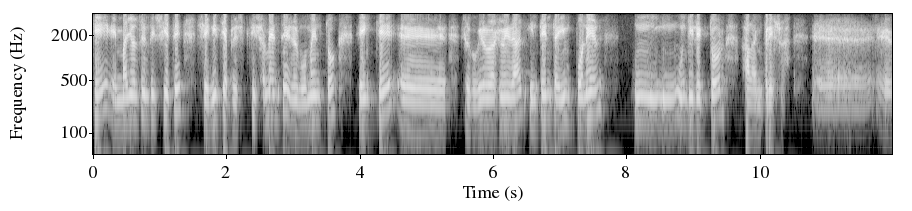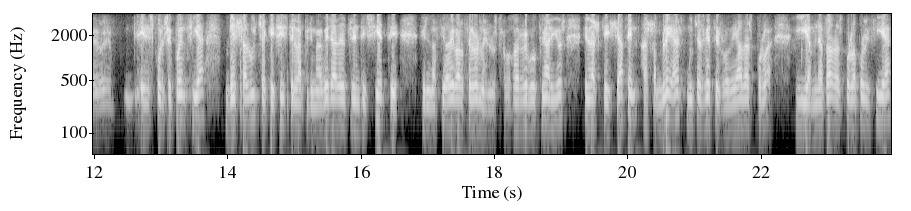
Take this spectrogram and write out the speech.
que en mayo del 37 se inicia precisamente en el momento en que eh, el gobierno de la Generalidad intenta imponer un, director a la empresa. eh, eh, es consecuencia de esa lucha que existe en la primavera del 37 en la ciudad de Barcelona, en los trabajadores revolucionarios, en las que se hacen asambleas, muchas veces rodeadas por la, y amenazadas por la policía,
